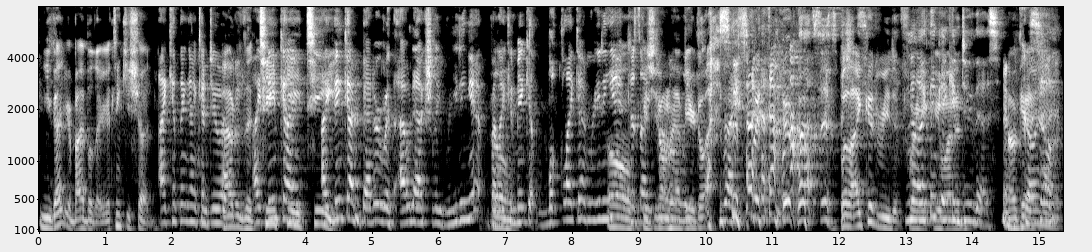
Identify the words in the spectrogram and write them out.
You got your Bible there. I think you should. I can think I can do it. Out of the I think I, TPT. I think I'm better without actually reading it, but I Oh. can make it look like I'm reading Oh, it because I you don't have your glasses Right. Glasses. well, I could read it for no, you I if think I wanted. can do this. Okay. So,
